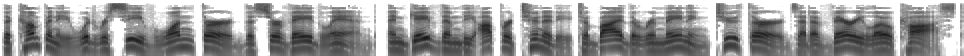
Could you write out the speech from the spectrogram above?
the company would receive one-third the surveyed land, and gave them the opportunity to buy the remaining two-thirds at a very low cost.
